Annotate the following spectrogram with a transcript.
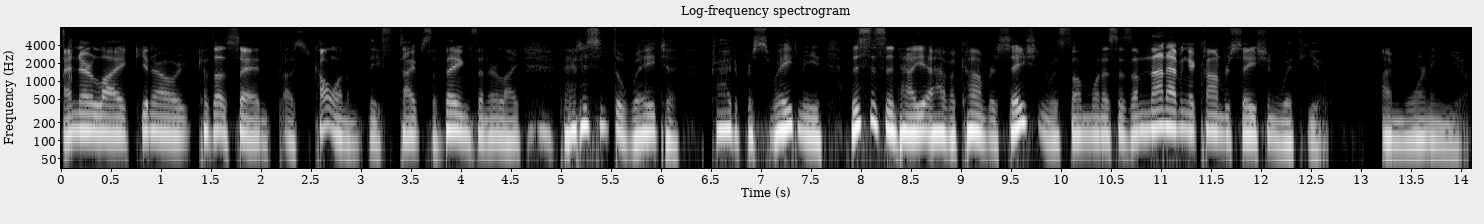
And they're like, you know, because I was saying, I was calling them these types of things, and they're like, that isn't the way to try to persuade me. This isn't how you have a conversation with someone. It says, I'm not having a conversation with you. I'm warning you.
